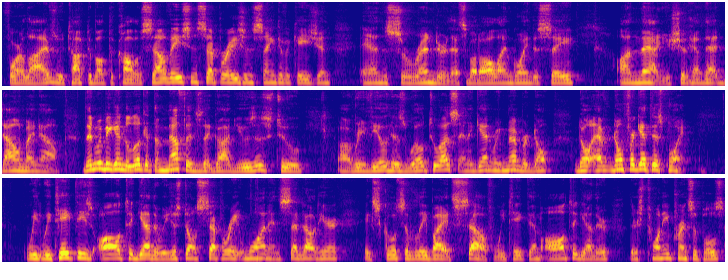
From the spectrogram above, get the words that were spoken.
for our lives. We talked about the call of salvation, separation, sanctification, and surrender. That's about all I'm going to say on that. You should have that down by now. Then we begin to look at the methods that God uses to uh, reveal His will to us. And again, remember, don't don't ever, don't forget this point. We we take these all together. We just don't separate one and set it out here exclusively by itself. We take them all together. There's 20 principles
